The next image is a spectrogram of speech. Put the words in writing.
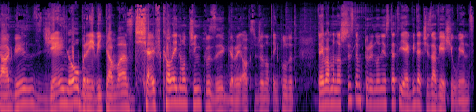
Tak więc dzień dobry, witam was dzisiaj w kolejnym odcinku z gry Oxygen Not Included. Tutaj mamy nasz system, który no niestety jak widać się zawiesił, więc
